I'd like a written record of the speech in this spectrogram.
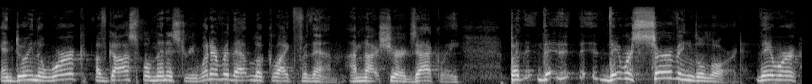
and doing the work of gospel ministry, whatever that looked like for them. I'm not sure exactly. But they were serving the Lord. They were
